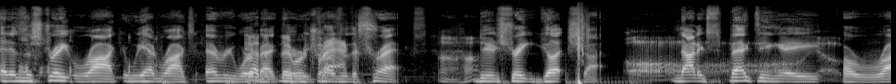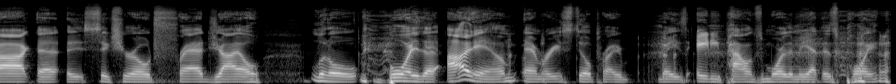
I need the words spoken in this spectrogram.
and it's a straight rock. And we had rocks everywhere Yeah, back there because of the tracks. tracks. Uh-huh. Dude, straight gut shot. Oh, Not expecting a, a rock at a six year old fragile little boy that I am. Emery still probably weighs 80 pounds more than me at this point.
